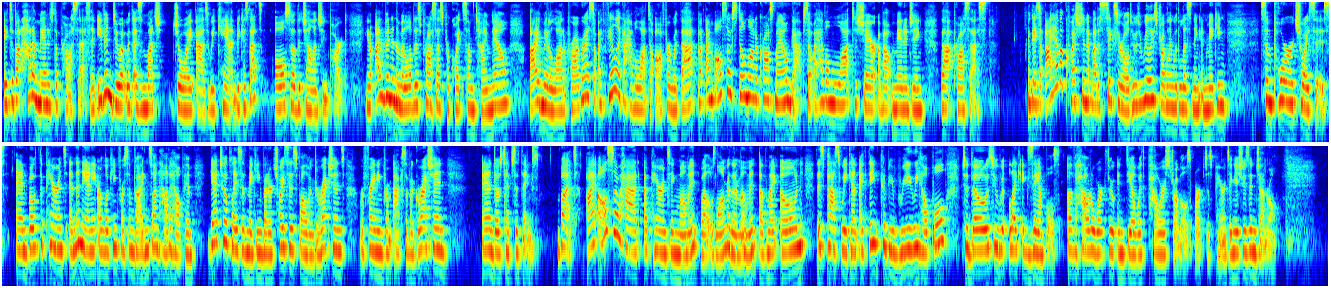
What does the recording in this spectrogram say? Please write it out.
it's about how to manage the process and even do it with as much joy as we can because that's also the challenging part. You know, I've been in the middle of this process for quite some time now. I've made a lot of progress, so I feel like I have a lot to offer with that, but I'm also still not across my own gap. So I have a lot to share about managing that process. Okay, so I have a question about a six year old who's really struggling with listening and making some poorer choices. And both the parents and the nanny are looking for some guidance on how to help him get to a place of making better choices, following directions, refraining from acts of aggression, and those types of things. But I also had a parenting moment, well, it was longer than a moment, of my own this past weekend, I think could be really helpful to those who like examples of how to work through and deal with power struggles or just parenting issues in general.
